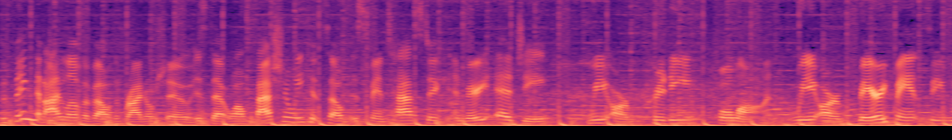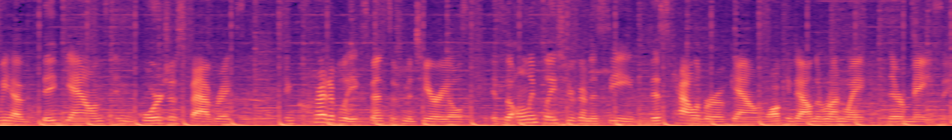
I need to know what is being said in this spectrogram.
The thing that I love about the bridal show is that while Fashion Week itself is fantastic and very edgy, we are pretty full on. We are very fancy, we have big gowns and gorgeous fabrics, incredibly expensive materials. It's the only place you're going to see this caliber of gown walking down the runway. They're amazing.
